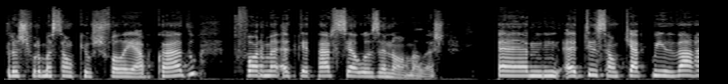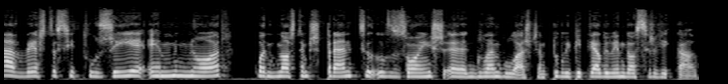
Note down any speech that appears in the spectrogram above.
transformação que eu vos falei há bocado, de forma a detectar células anómalas. Um, atenção, que a cuidado desta citologia é menor quando nós estamos perante lesões uh, glandulares, portanto, do epitélio endocervical.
